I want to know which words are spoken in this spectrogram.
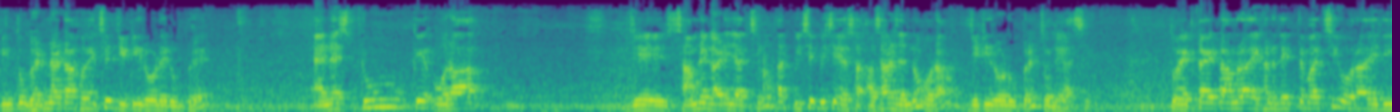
কিন্তু ঘটনাটা হয়েছে জিটি রোডের উপরে। এনএস টু কে ওরা যে সামনে গাড়ি যাচ্ছিল, তার পিছে পিছে আসা- আসার জন্য ওরা জিটি রোড উপরে চলে আসে। তো একটা এটা আমরা এখানে দেখতে পাচ্ছি, ওরা যদি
